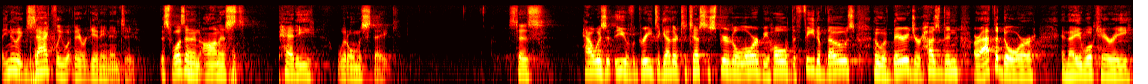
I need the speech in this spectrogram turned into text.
they knew exactly what they were getting into. This wasn't an honest, petty little mistake. Says, How is it that you have agreed together to test the Spirit of the Lord? Behold, the feet of those who have buried your husband are at the door, and they will carry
